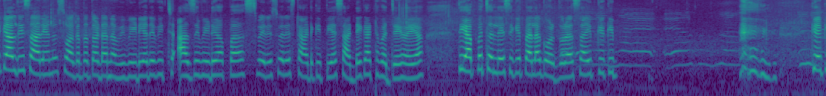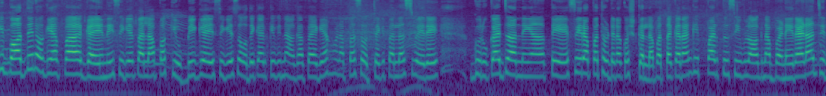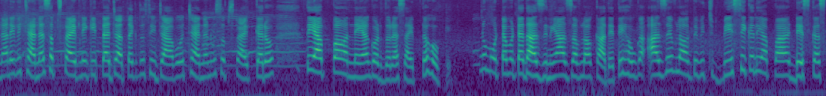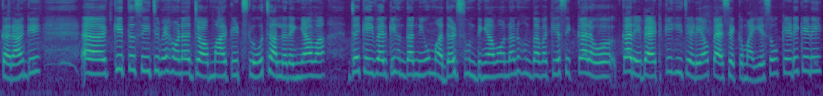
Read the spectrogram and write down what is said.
ਸ਼੍ਰੀ ਅਕਾਲ ਜੀ ਸਾਰਿਆਂ ਨੂੰ। ਸਵਾਗਤ ਹੈ ਤੁਹਾਡਾ ਨਵੀਂ ਵੀਡੀਓ ਦੇ ਵਿੱਚ। ਅੱਜ ਦੀ ਵੀਡੀਓ ਆਪਾਂ ਸਵੇਰੇ ਸਵੇਰੇ ਸਟਾਰਟ ਕੀਤੀ ਹੈ 8:30 ਵਜੇ ਹੋਏ ਆ। ਤੇ ਆਪਾਂ ਚੱਲੇ ਸੀਗੇ ਪਹਿਲਾਂ ਗੁਰਦੁਆਰਾ ਸਾਹਿਬ ਕਿਉਂਕਿ ਕਿਉਂਕਿ ਬਹੁਤ ਦਿਨ ਹੋ ਗਏ ਆਪਾਂ ਗਏ ਨਹੀਂ ਸੀਗੇ। ਪਹਿਲਾਂ ਆਪਾਂ ਕਿਊਬੀ ਗਏ ਸੀਗੇ, ਸੋ ਉਹਦੇ ਕਰਕੇ ਵੀ ਨਾਗਾ ਪੈ ਗਿਆ। ਹੁਣ ਆਪਾਂ ਸੋਚਿਆ ਕਿ ਪਹਿਲਾਂ ਸਵੇਰੇ ਗੁਰੂ ਘਰ ਜਾਂਦੇ ਆ ਤੇ ਫਿਰ ਆਪਾਂ ਤੁਹਾਡੇ ਨਾਲ ਕੁਝ ਗੱਲਾਂ ਬਾਤਾਂ ਕਰਾਂਗੇ। ਪਰ ਤੁਸੀਂ ਵਲੌਗ ਨਾਲ ਬਣੇ ਰਹਿਣਾ। ਜਿਨ੍ਹਾਂ ਨੇ ਵੀ ਚੈਨਲ ਸਬਸਕ੍ਰਾਈਬ ਨਹੀਂ ਕੀਤਾ, ਜਦ ਤੱਕ ਤੁਸੀਂ ਜਾਵੋ ਚੈਨਲ ਨੂੰ ਸਬਸਕ੍ਰਾਈਬ ਕਰੋ। ਤੇ ਆਪਾਂ ਆਉਂਦੇ ਆ ਗੁਰਦੁਆਰਾ ਸਾਹਿਬ ਤੋਂ ਹੋ ਕੇ। ਨੂੰ ਮੋਟਾ-ਮੋਟਾ ਦੱਸ ਦਿੰਦੀ ਹਾਂ, ਅੱਜ ਦਾ ਵਲੌਗ ਕਾਦੇ ਤੇ ਹੋਊਗਾ। ਅੱਜ ਦੇ ਵਲੌਗ ਦੇ ਵਿੱਚ ਬੇਸਿਕਲੀ ਆਪਾਂ ਡਿਸਕਸ ਕਰਾਂਗੇ ਕਿ ਤੁਸੀਂ ਜਿਵੇਂ ਹੁਣ ਜੌਬ ਮਾਰਕੀਟ ਸਲੋ ਚੱਲ ਰਹੀਆਂ ਵਾ, ਜਾਂ ਕਈ ਵਾਰ ਕੀ ਹੁੰਦਾ ਨਿਊ ਮਦਰਸ ਹੁੰਦੀਆਂ ਵਾ, ਉਹਨਾਂ ਨੂੰ ਹੁੰਦਾ ਵਾ ਕਿ ਅਸੀਂ ਘਰੋਂ, ਘਰੇ ਬੈਠ ਕੇ ਹੀ ਜਿਹੜੇ ਆ ਉਹ ਪੈਸੇ ਕਮਾਈਏ। ਸੋ ਕਿਹੜੇ-ਕਿਹੜੇ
